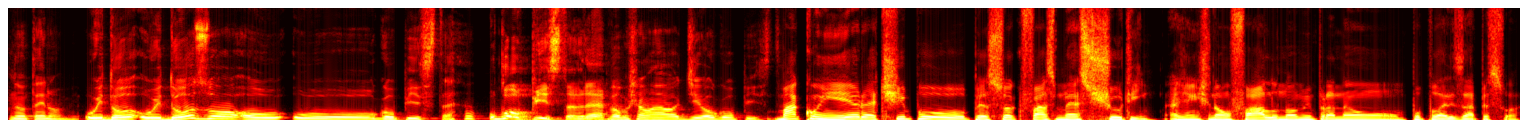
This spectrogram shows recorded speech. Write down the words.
Não tem nome. O, ido, o idoso ou o, o golpista? O golpista, né? Vamos chamar de o golpista. Maconheiro é tipo pessoa que faz mass shooting. A gente não fala o nome pra não popularizar a pessoa.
